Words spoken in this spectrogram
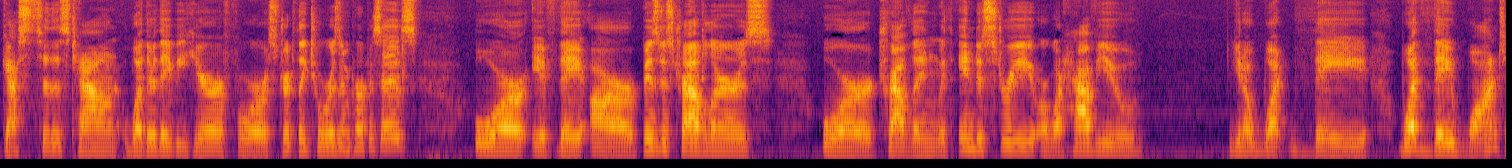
guests to this town, whether they be here for strictly tourism purposes or if they are business travelers or traveling with industry or what have you, you know, what they what they want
